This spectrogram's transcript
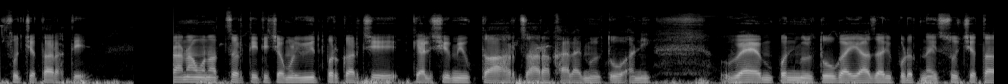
स्वच्छता राहते. रानावनात चरते त्याच्यामुळे विविध प्रकारचे कॅल्शियमयुक्त आहार चारा खायला मिळतो आणि व्यायाम पण मिळतो. गाई आजारी पडत नाहीत. स्वच्छता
